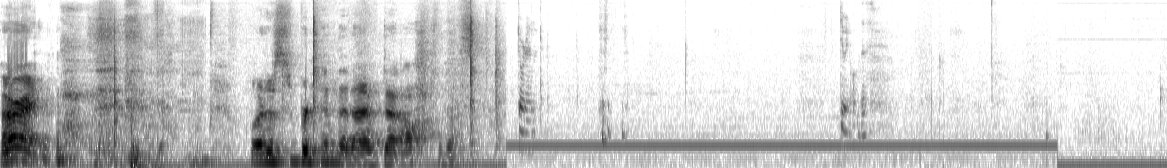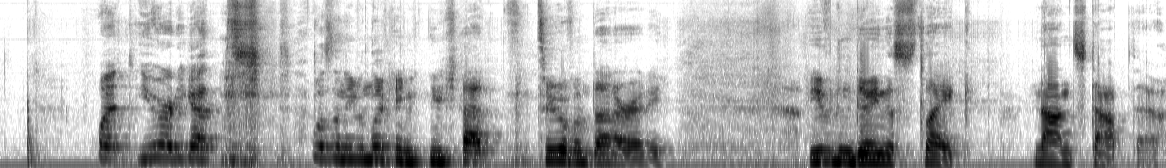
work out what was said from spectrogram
All right. we'll just pretend that I've done all of this. What? You already got. I wasn't even looking. You got two of them done already. You've been doing this like nonstop though.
